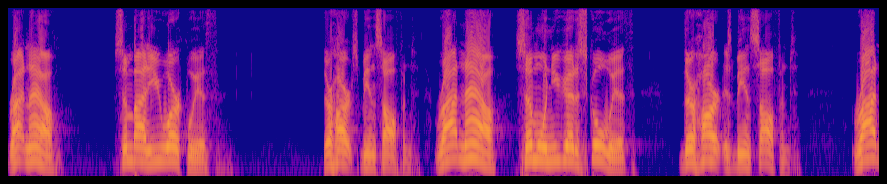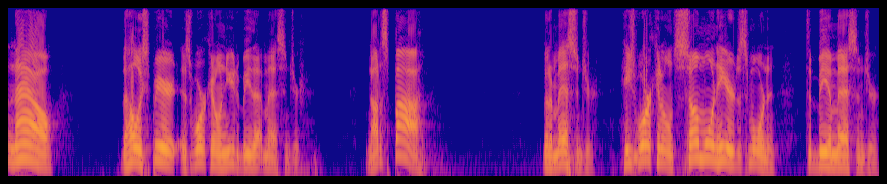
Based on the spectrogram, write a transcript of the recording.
Right now, somebody you work with, their heart's being softened. Right now, someone you go to school with, their heart is being softened. Right now, the Holy Spirit is working on you to be that messenger. Not a spy, but a messenger. He's working on someone here this morning to be a messenger.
